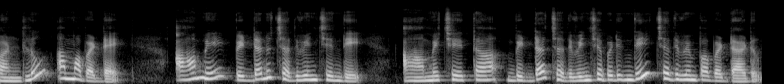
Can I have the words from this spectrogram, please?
పండ్లు అమ్మబడ్డాయి. ఆమె బిడ్డను చదివించింది. ఆమె చేత బిడ్డ చదివించబడింది చదివింపబడ్డాడు.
